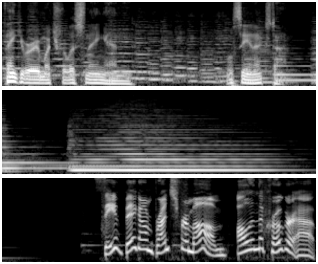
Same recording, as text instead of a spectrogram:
Thank you very much for listening, and we'll see you next time. Save big on brunch for mom, all in the Kroger app.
